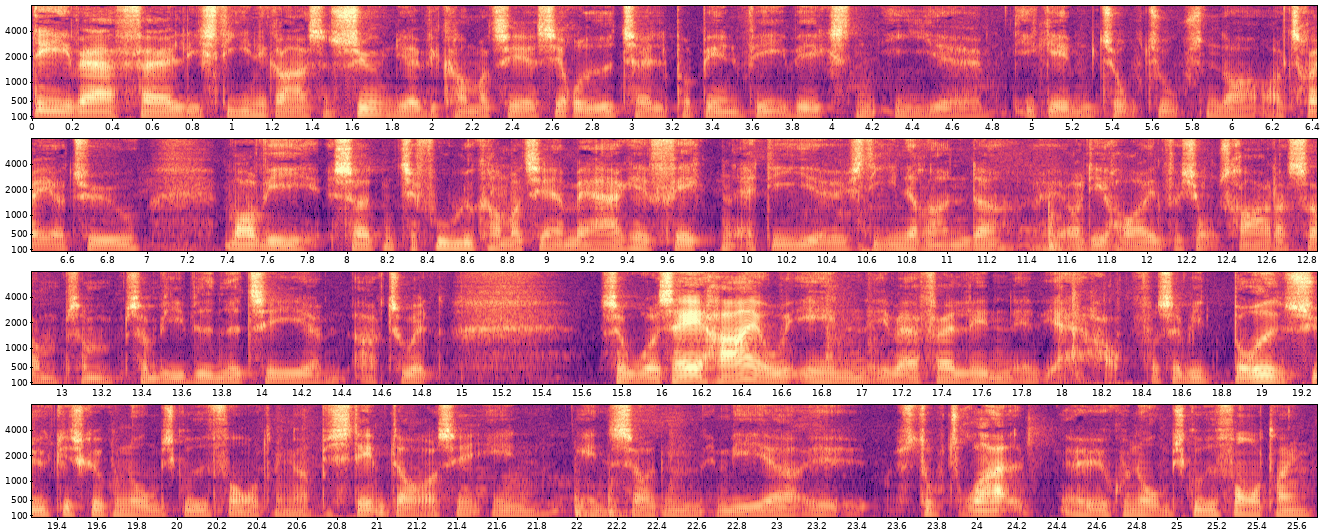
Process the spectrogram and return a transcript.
det er i hvert fald i stigende grad sandsynligt, at vi kommer til at se røde tal på BNP-væksten i, øh, igennem 2023, hvor vi sådan til fulde kommer til at mærke effekten af de øh, stigende renter øh, og de høje inflationsrater, som, som, som vi er vidne til øh, aktuelt. Så USA har jo en, i hvert fald en, en ja, for så vidt både en cyklisk økonomisk udfordring og bestemt også en, en sådan mere øh, strukturel øh, økonomisk udfordring.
